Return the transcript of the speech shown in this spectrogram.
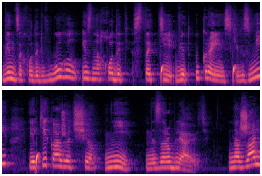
він заходить в Google і знаходить статті від українських ЗМІ, які кажуть, що ні, не заробляють. На жаль,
